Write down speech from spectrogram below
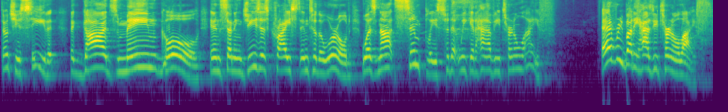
Don't you see that, that God's main goal in sending Jesus Christ into the world was not simply so that we could have eternal life? Everybody has eternal life.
